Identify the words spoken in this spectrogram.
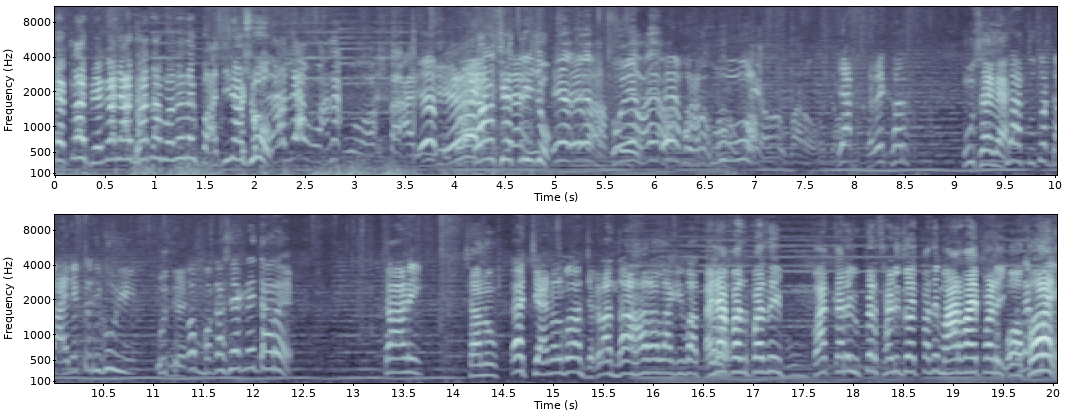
એકલા ભેગા ના થતા મને ને ભાજી નાખો તારો છેતરી જો એ, બાપુ. લ્યા, ખરેખર હું છે લે તું તો ડાયરેક્ટર નીકળી શું છે મગજ એક નહીં તારે તાણી શાનું એ ચેનલમાં ઝઘડા ના હારા લાગી વાત. પછી પછી વાત કરે ઉપર ચડી દો પછી મારવાય પડી ઓ ભાઈ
